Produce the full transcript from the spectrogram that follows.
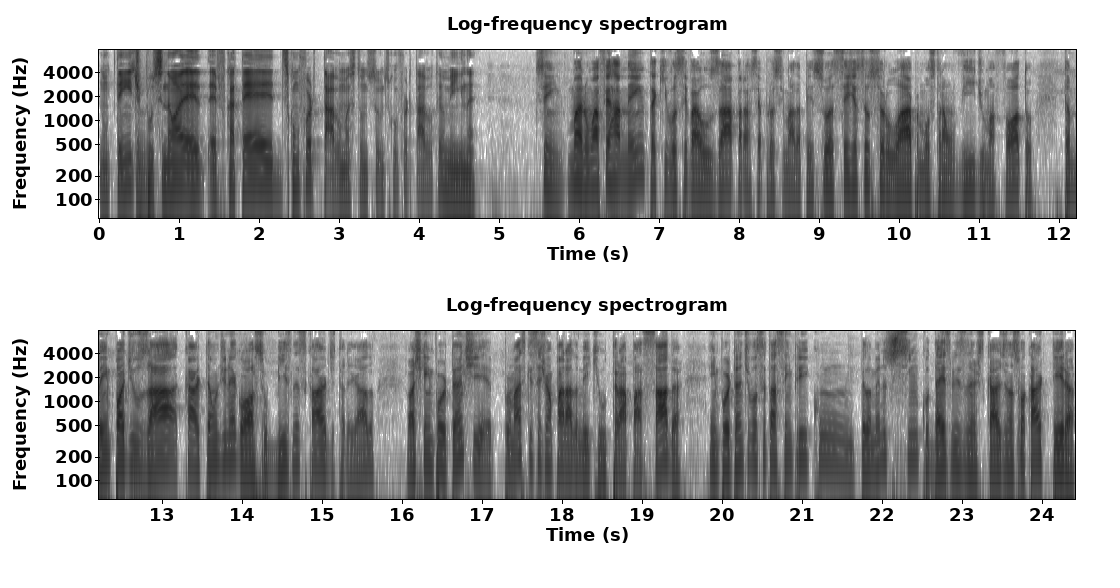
não tem, tipo, senão é, é ficar até desconfortável, uma situação desconfortável também, né? Sim, mano, uma ferramenta que você vai usar para se aproximar da pessoa, seja seu celular para mostrar um vídeo, uma foto, também pode usar cartão de negócio, business card, tá ligado? Eu acho que é importante, eh, por mais que seja uma parada meio que ultrapassada, é importante você estar sempre com pelo menos 5, 10 business cards na sua carteira,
